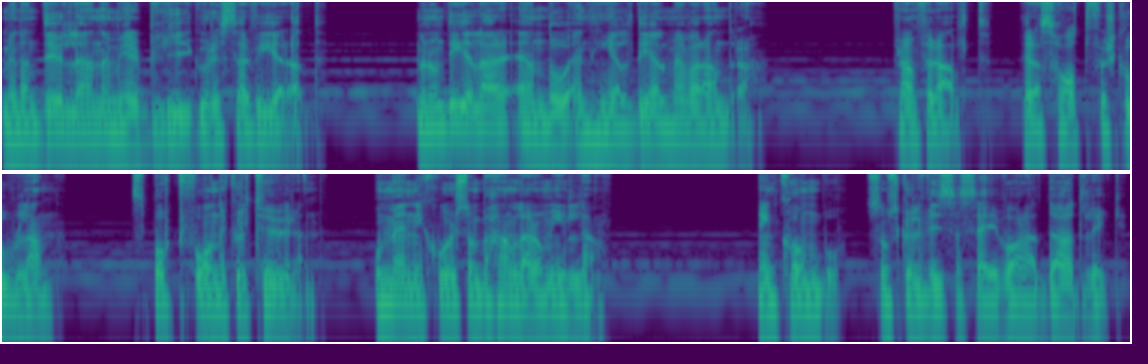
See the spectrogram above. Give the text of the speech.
medan Dylan är mer blyg och reserverad. Men de delar ändå en hel del med varandra. Framförallt deras hat för skolan, sportfånekulturen och människor som behandlar dem illa. En kombo som skulle visa sig vara dödlig.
